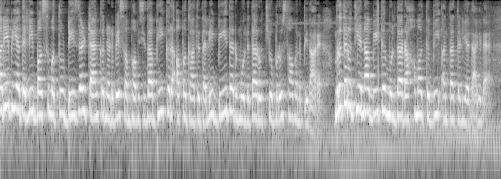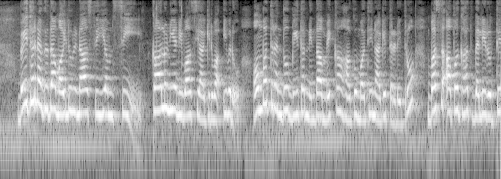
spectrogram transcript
ಅರೇಬಿಯಾದಲ್ಲಿ ಬಸ್ ಮತ್ತು ಡೀಸೆಲ್ ಟ್ಯಾಂಕರ್ ನಡುವೆ ಸಂಭವಿಸಿದ ಭೀಕರ ಅಪಘಾತದಲ್ಲಿ ಬೀದರ್ ಮೂಲದ ವೃತ್ತಿಯೊಬ್ಬರು ಸಾವನ್ನಪ್ಪಿದ್ದಾರೆ. ಮೃತ ವೃತ್ತಿಯನ್ನ ಬೀದರ್ ಮೂಲದ ರಹಮತ್ ಬಿ ಅಂತ ತಿಳಿಯದಾಗಿದೆ. ಬೀದರ್ ನಗರದ ಮೈಲೂರಿನ ಸಿಎಂಸಿ ಕಾಲೋನಿಯ ನಿವಾಸಿಯಾಗಿರುವ ಇವರು ಒಂಬತ್ತರಂದು ಬೀದರ್ನಿಂದ ಮೆಕ್ಕಾ ಹಾಗೂ ಮದೀನಾಗೆ ತೆರಳಿದ್ರು. ಬಸ್ ಅಪಘಾತದಲ್ಲಿ ವೃದ್ಧೆ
